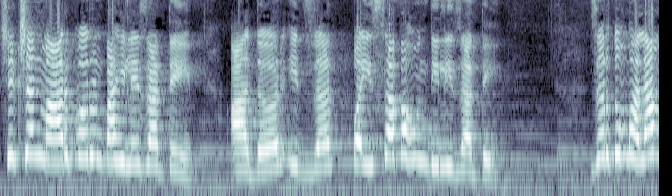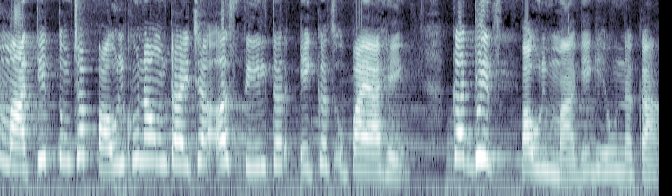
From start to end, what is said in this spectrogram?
शिक्षण मार्क वरून पाहिले जाते आदर इज्जत पैसा पाहून दिली जाते. जर तुम्हाला मातीत तुमच्या पाऊल खुना उमटायच्या असतील तर एकच उपाय आहे. कधीच पाऊल मागे घेऊ नका.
